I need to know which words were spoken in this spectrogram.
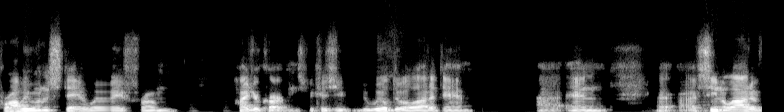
probably want to stay away from hydrocarbons because you, you will do a lot of damage. Uh, and uh, I've seen a lot of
